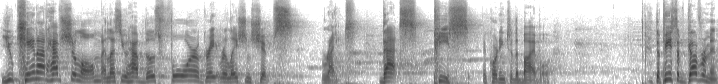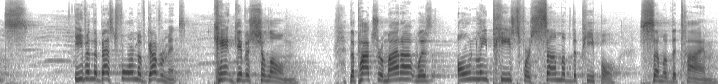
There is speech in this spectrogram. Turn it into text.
You cannot have shalom unless you have those four great relationships right. That's peace, according to the Bible. The peace of governments, even the best form of government, can't give us shalom. The Pax Romana was only peace for some of the people, some of the time.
